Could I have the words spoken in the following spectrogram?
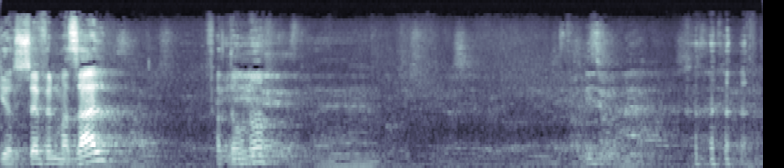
Yosef Ben Mazal, falta uno.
